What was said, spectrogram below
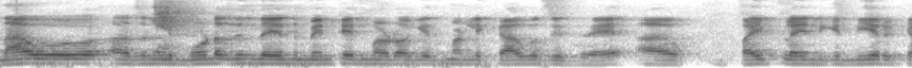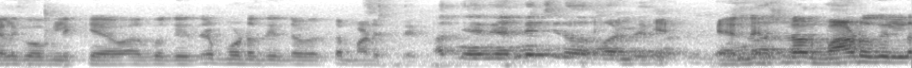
ನಾವು ಅದರಲ್ಲಿ ಮೋಡದಿಂದ ಏನು ಮೇಂಟೈನ್ ಮಾಡುವಾಗ ಇದು ಮಾಡಲಿಕ್ಕೆ ಆಗೋದಿದ್ರೆ ಆ ಪೈಪ್ ಲೈನ್ಗೆ ನೀರು ಕೆಳಗೆ ಹೋಗ್ಲಿಕ್ಕೆ ಆಗೋದಿದ್ರೆ ಮೋಡದಿಂದ ವ್ಯವಸ್ಥೆ ಮಾಡಿಸ್ತೇವೆ. ಅದನ್ನ ಎನ್ ಎಚ್ ಅವ್ರು ನವ್ರು ಮಾಡೋದಿಲ್ಲ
